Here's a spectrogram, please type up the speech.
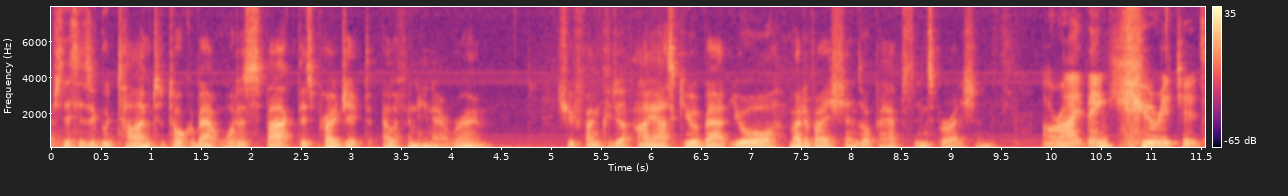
Perhaps this is a good time to talk about what has sparked this project, Elephant in Our Room. Shu Fang, could I ask you about your motivations or perhaps inspirations? All right, thank you, Richard.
